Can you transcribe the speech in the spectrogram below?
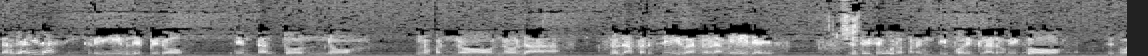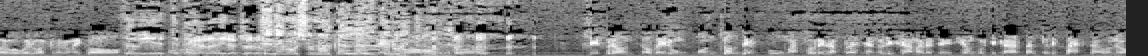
La realidad es increíble, pero en tanto no, no, no, no la, no la percibas, no la mires. Yo estoy seguro para un tipo de Claromecó, de nuevo vuelvo a Claromecó. está bien, tenés ganas de ir a Claro. Tenemos uno acá al ladito nuestro. de pronto ver un montón de espuma sobre la playa no les llama la atención porque cada tanto les pasa, ¿o no?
